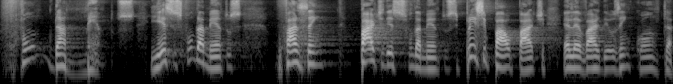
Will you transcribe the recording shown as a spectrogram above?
fundamentos. E esses fundamentos fazem parte desses fundamentos, principal parte é levar Deus em conta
